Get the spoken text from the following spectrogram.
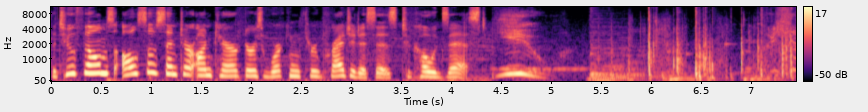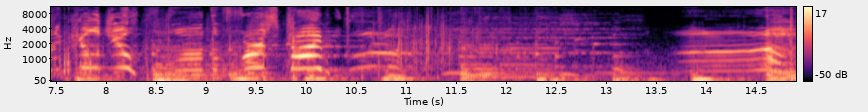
The two films also center on characters working through prejudices to coexist. You! I should have killed you uh, the first time! Uh,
